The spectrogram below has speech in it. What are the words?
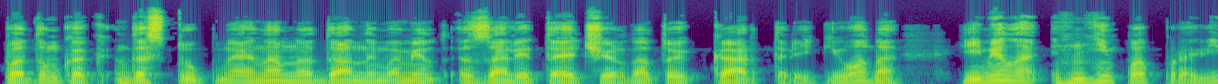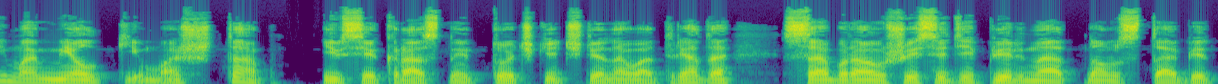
потому как доступная нам на данный момент залитая чернотой карта региона имела непоправимо мелкий масштаб, и все красные точки членов отряда, собравшиеся теперь на одном стабе,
